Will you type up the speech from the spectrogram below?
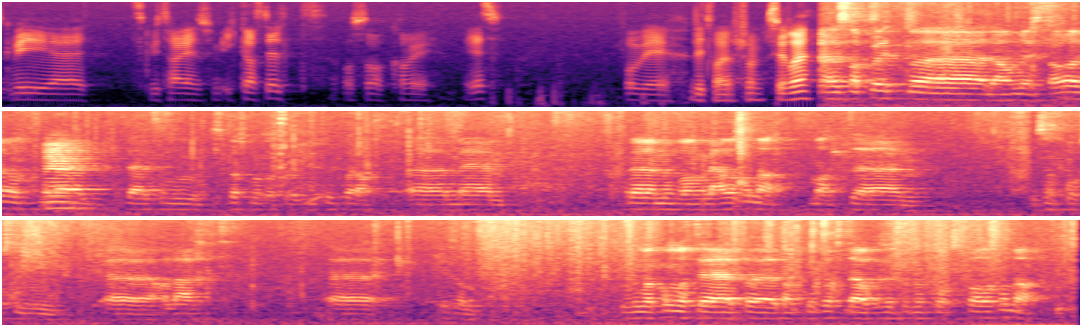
Skal eh, skal vi ta en som ikke har stilt, og så kan vi Yes. Får vi litt variasjon. Sindre? Jeg snakket litt med damen i stad. Det, det er et sånt spørsmål som går på. da. Eh, Med, det er det med vranglære og sånn, da. Med at eh, liksom folk som uh, har lært uh, liksom, Hvis man kommer til, til tanken først, det er for sånn forsvar og sånn, da.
